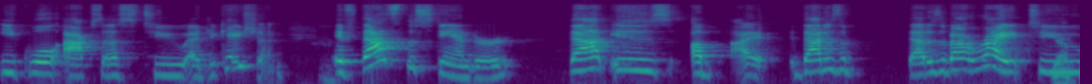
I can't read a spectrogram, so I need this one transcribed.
equal access to education. If that's the standard, that is a I, that is a that is about right to yeah.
